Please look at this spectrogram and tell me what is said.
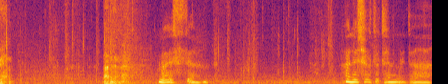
부인, 나는 말씀 안 하셔도 됩니다.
